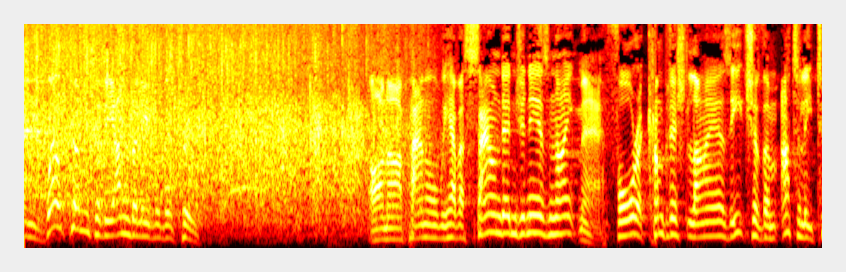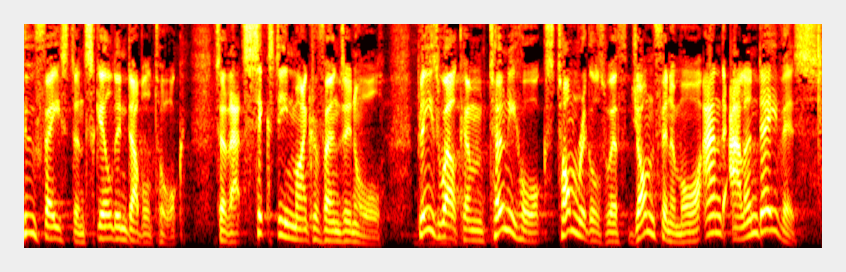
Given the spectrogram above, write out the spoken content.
and welcome to The Unbelievable Truth. On our panel, we have a sound engineer's nightmare. Four accomplished liars, each of them utterly two faced and skilled in double talk. So that's 16 microphones in all. Please welcome Tony Hawks, Tom Wrigglesworth, John Finnemore, and Alan Davies.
